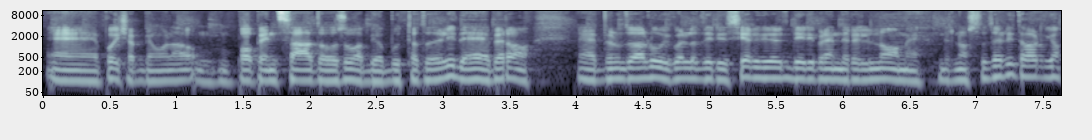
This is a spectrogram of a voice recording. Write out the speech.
Eh, poi ci abbiamo la- un po' pensato su, abbiamo buttato delle idee, però è venuto da lui quello di, sia di, di riprendere il nome del nostro territorio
